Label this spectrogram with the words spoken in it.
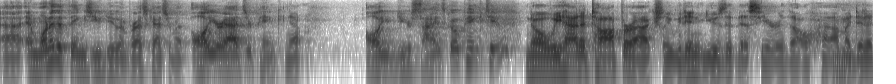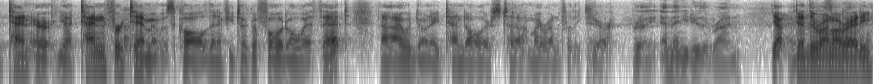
uh, and one of the things you do in breast cancer month, all your ads are pink. yep. All your do your signs go pink too? No, we had a topper actually. We didn't use it this year though. Um, Mm. I did a ten or yeah ten for Tim it was called, and if you took a photo with it, uh, I would donate ten dollars to my run for the cure. Brilliant. And then you do the run. Yep, did the run already.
